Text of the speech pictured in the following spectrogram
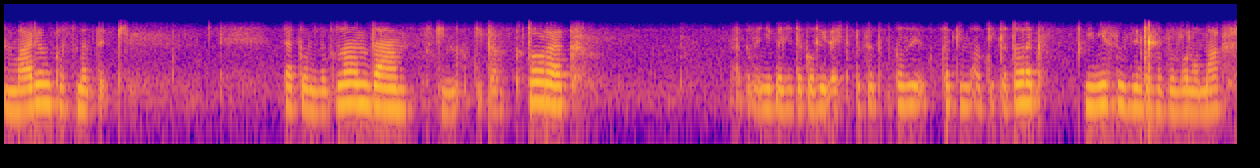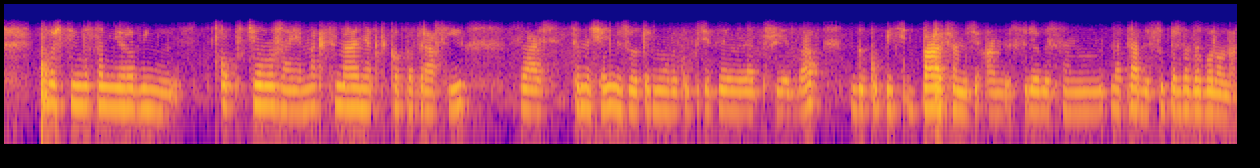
Marion Kosmetyki. Tak on wygląda, taki ma aplikatorek. Na pewno nie będzie tego widać, to po pokazuję taki aplikatorek i nie jestem z niego zadowolona, ponieważ z tymi włosami nie robi nic. Obciąża je maksymalnie jak tylko potrafi. Zaś cenę 7 zł mogę kupić wiele lepszy jedwab. Mogę kupić balsam z Joanny, z którego jestem naprawdę super zadowolona.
